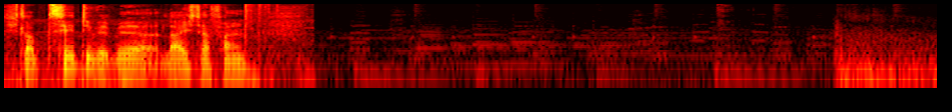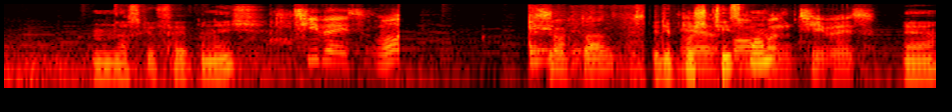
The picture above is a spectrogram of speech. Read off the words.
Ich glaube, CT wird mir leichter fallen. Das gefällt mir nicht. T-Base. What? Für die Push T-Spawn? on T-Base. Ja.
